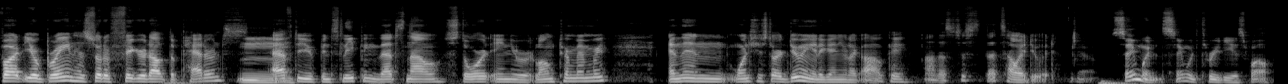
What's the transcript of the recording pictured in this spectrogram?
But your brain has sort of figured out the patterns Mm. after you've been sleeping. That's now stored in your long term memory. And then once you start doing it again, you're like, oh, okay, oh, that's just that's how I do it. Yeah. Same with same with 3D as well.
